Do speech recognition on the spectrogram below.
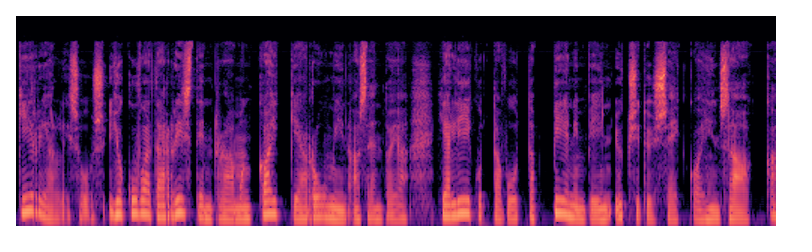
kirjallisuus jo kuvata ristindraaman kaikkia ruumiin asentoja ja liikuttavuutta pienimpiin yksityisseikkoihin saakka.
